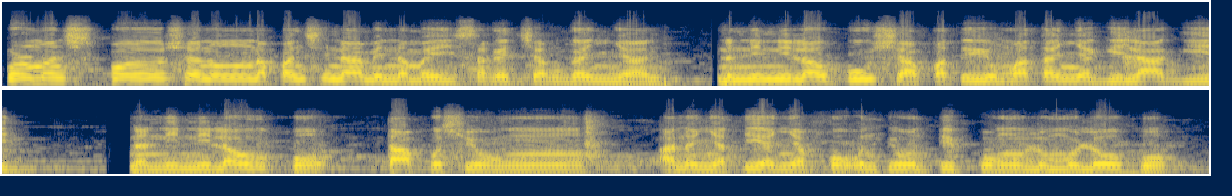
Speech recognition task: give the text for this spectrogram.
Four months po siya nung napansin namin na may sakit siyang ganyan. Naninilaw po siya, pati yung mata niya gilagid, naninilaw po. Tapos yung ano niya, tiyan niya po unti-unti pong lumulobo.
